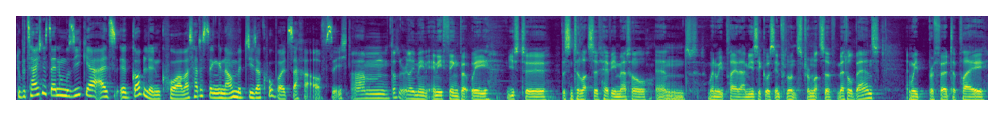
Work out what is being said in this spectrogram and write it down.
Du bezeichnest deine Musik ja als äh, Goblin Core. Was hat es denn genau mit dieser Kobold-Sache auf sich? Um, doesn't really mean anything, but we used to listen to lots of heavy metal, and when we played our music, it was influenced from lots of metal bands. And we preferred to play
